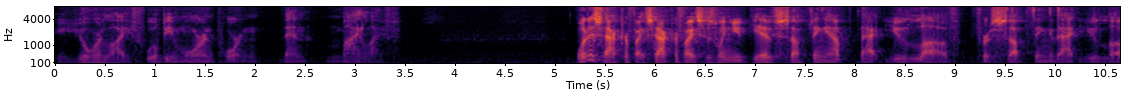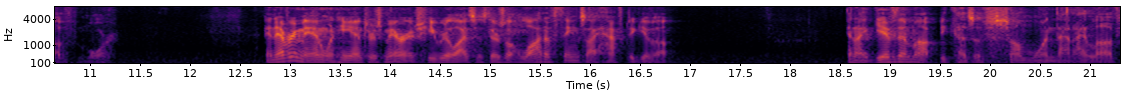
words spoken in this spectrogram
your life will be more important than my life. What is sacrifice? Sacrifice is when you give something up that you love for something that you love more. And every man, when he enters marriage, he realizes there's a lot of things I have to give up. And I give them up because of someone that I love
